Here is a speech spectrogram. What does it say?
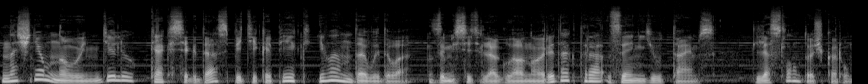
Начнем новую неделю, как всегда, с 5 копеек Ивана Давыдова, заместителя главного редактора The New Times для слон.ру.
